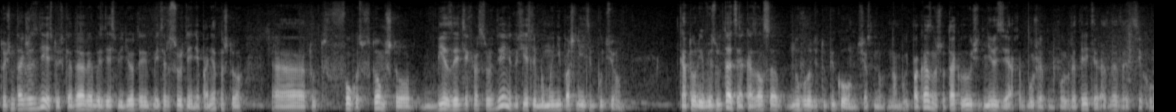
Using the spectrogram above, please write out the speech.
точно так же здесь, то есть когда рыба здесь ведет эти рассуждения, понятно, что тут фокус в том, что без этих рассуждений, то есть если бы мы не пошли этим путем, который в результате оказался, ну, вроде тупиковым, сейчас ну, нам будет показано, что так выучить нельзя, уже, уже третий раз, да, за стиху.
